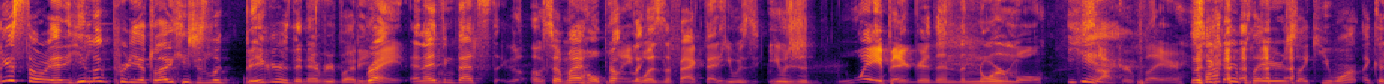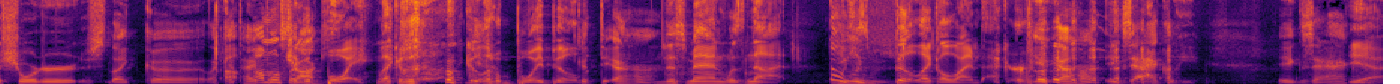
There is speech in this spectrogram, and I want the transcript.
he still he looked pretty athletic. He just looked bigger than everybody. Right, and I think that's the, so. My whole point like- was the fact that he was he was just way bigger than the normal Yeah. soccer player. Soccer players like you want like a shorter like uh like a type almost of like a boy, like a like a little boy build. Uh huh. This man was not. No, he, he was, was- built like a linebacker. uh huh. Exactly. Exactly. yeah,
